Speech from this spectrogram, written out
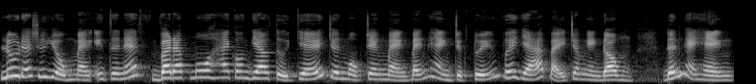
Lưu đã sử dụng mạng Internet và đặt mua hai con dao tự chế trên một trang mạng bán hàng trực tuyến với giá 700.000 đồng. Đến ngày hẹn,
